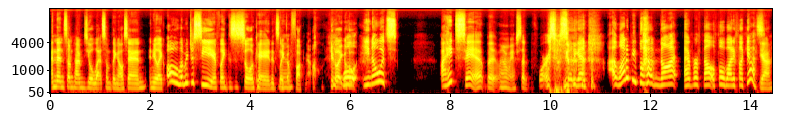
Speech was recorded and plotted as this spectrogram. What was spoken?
And then sometimes you'll let something else in and you're like, oh, let me just see if like this is still okay. And it's like Yeah. a fuck no. You're like, well, you know what's I hate to say it, but I don't know, I've said it before, so I'll say it again. a lot of people have not ever felt a full body fuck yes. yeah.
